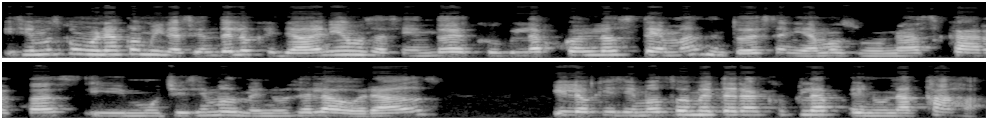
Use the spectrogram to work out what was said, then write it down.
Hicimos como una combinación de lo que ya veníamos haciendo de Cook Lab con los temas, entonces teníamos unas cartas y muchísimos menús elaborados y lo que hicimos fue meter a Cook Lab en una caja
